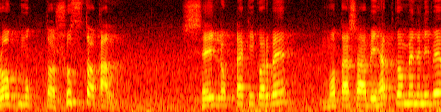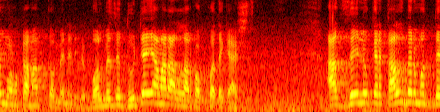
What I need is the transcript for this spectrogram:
রোগমুক্ত, সুস্থ কাল্প, সেই লোকটা কি করবে? মোতাসা বিহাতকেও মেনে নিবে, মহকামাতকেও মেনে নিবে। বলবে যে দুইটাই আমার আল্লাহর পক্ষ থেকে আসছে। আর যে লোকের কাল্বের মধ্যে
